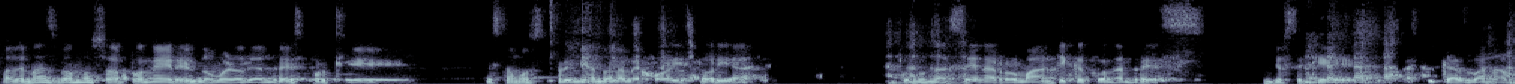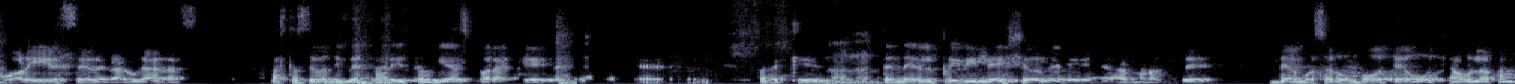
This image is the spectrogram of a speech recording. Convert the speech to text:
Además, vamos a poner el número de Andrés porque estamos premiando la mejor historia con una cena romántica con Andrés. Yo sé que las chicas van a morirse de las ganas. Hasta se van a inventar historias para que eh, para que No, tener el privilegio de, de, de almorzar un bote o un chaulafán.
